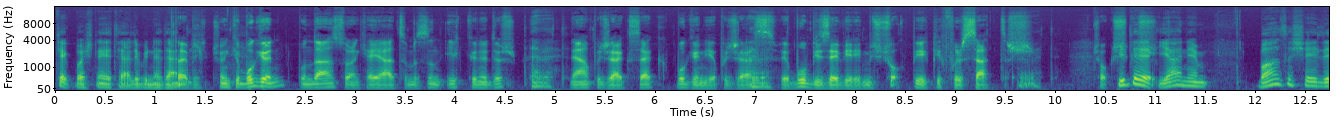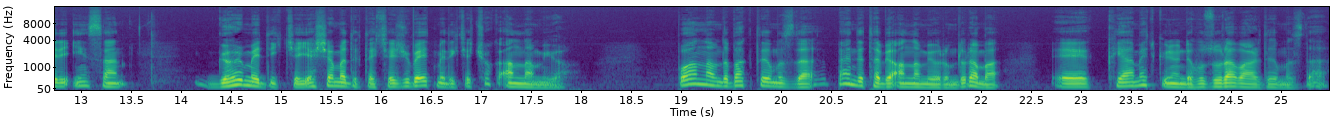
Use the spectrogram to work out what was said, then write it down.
tek başına yeterli bir nedendir. Tabii. Çünkü bugün bundan sonraki hayatımızın ilk günüdür. Evet. Ne yapacaksak bugün yapacağız evet. ve bu bize verilmiş çok büyük bir fırsattır. Evet. Çok şükür. Bir de yani bazı şeyleri insan görmedikçe, yaşamadıkça, tecrübe etmedikçe çok anlamıyor. Bu anlamda baktığımızda ben de tabii anlamıyorumdur ama e, kıyamet gününde huzura vardığımızda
